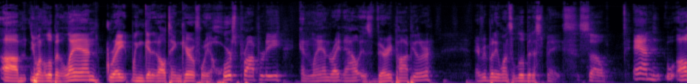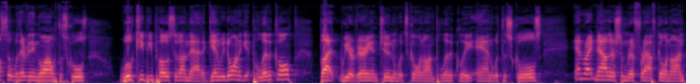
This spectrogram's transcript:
Um, you want a little bit of land, great. We can get it all taken care of for you. Horse property and land right now is very popular. Everybody wants a little bit of space. So, and also with everything going on with the schools, we'll keep you posted on that. Again, we don't want to get political, but we are very in tune with what's going on politically and with the schools. And right now, there's some riffraff going on,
